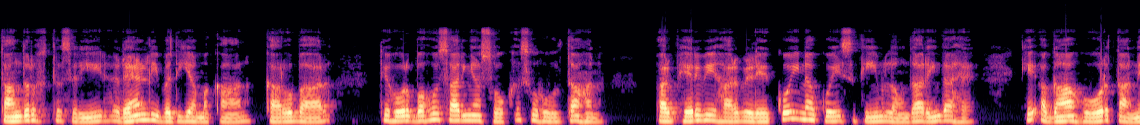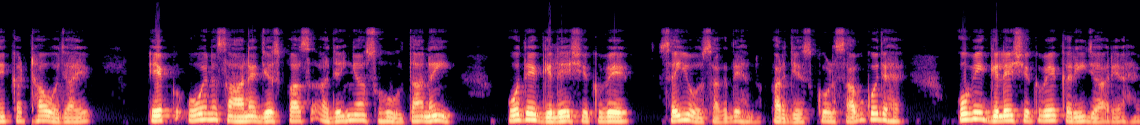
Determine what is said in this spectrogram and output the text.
ਤੰਦਰੁਸਤ ਸਰੀਰ, ਰਹਿਣ ਲਈ ਵਧੀਆ ਮਕਾਨ, ਕਾਰੋਬਾਰ ਤੇ ਹੋਰ ਬਹੁਤ ਸਾਰੀਆਂ ਸੁੱਖ ਸਹੂਲਤਾਂ ਹਨ। ਪਰ ਫਿਰ ਵੀ ਹਰ ਵੇਲੇ ਕੋਈ ਨਾ ਕੋਈ ਸਕੀਮ ਲਾਉਂਦਾ ਰਹਿੰਦਾ ਹੈ ਕਿ ਅਗਾਂਹ ਹੋਰ ਧਨ ਇਕੱਠਾ ਹੋ ਜਾਏ। ਇੱਕ ਉਹ ਇਨਸਾਨ ਹੈ ਜਿਸ ਪਾਸ ਅਜਿਹੀਆਂ ਸਹੂਲਤਾਂ ਨਹੀਂ, ਉਹਦੇ ਗਿਲੇ ਸ਼ਿਕਵੇ ਸਹੀ ਹੋ ਸਕਦੇ ਹਨ, ਪਰ ਜਿਸ ਕੋਲ ਸਭ ਕੁਝ ਹੈ, ਉਹ ਵੀ ਗਿਲੇ ਸ਼ਿਕਵੇ ਕਰੀ ਜਾ ਰਿਹਾ ਹੈ।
